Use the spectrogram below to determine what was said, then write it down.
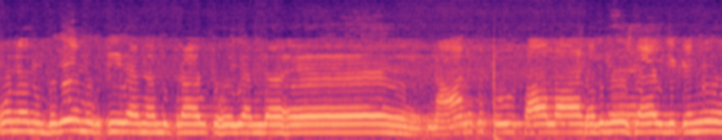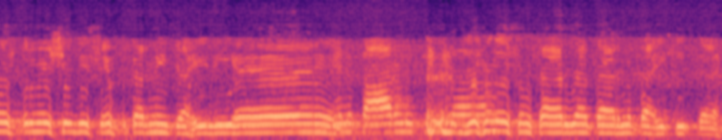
ਉਹਨਾਂ ਨੂੰ ਬਦੇ ਮੁਕਤੀ ਦਾ ਆਨੰਦ ਪ੍ਰਾਪਤ ਹੋ ਜਾਂਦਾ ਹੈ। ਨਾਨਕ ਸੋ ਸਾਲਾਹੀ ਸਤਿਗੁਰੂ ਸਾਹਿਬ ਜੀ ਕਹਿੰਦੇ ਉਸ ਪਰਮੇਸ਼ਰ ਦੀ ਸਿਫਤ ਕਰਨੀ ਚਾਹੀਦੀ ਹੈ। ਜਿਨ ਕਾਰਨ ਜਿਸ ਨੇ ਸੰਸਾਰ ਦਾ ਕਾਰਨ ਭਾਈ ਕੀਤਾ ਹੈ।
